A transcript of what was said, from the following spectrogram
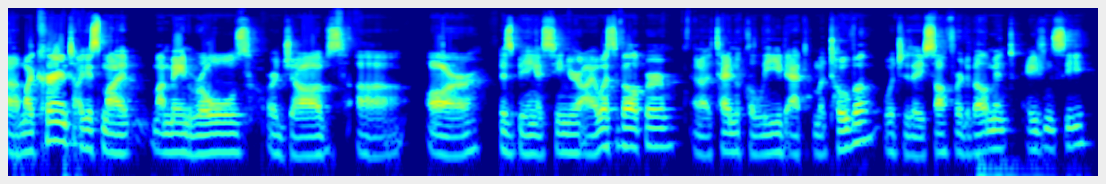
Uh, my current, I guess, my my main roles or jobs uh, are is being a senior iOS developer and a technical lead at Matova, which is a software development agency.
